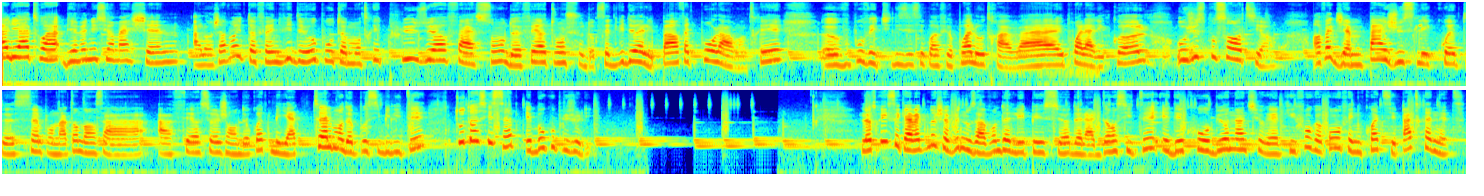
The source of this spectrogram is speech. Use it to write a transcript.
Salut à toi, bienvenue sur ma chaîne. Alors j'avais envie de te faire une vidéo pour te montrer plusieurs façons de faire ton chou. Donc cette vidéo elle est parfaite pour la rentrée. Euh, vous pouvez utiliser ces coiffures pour au travail, pour à l'école ou juste pour sortir. En fait j'aime pas juste les couettes simples, on a tendance à, à faire ce genre de couettes mais il y a tellement de possibilités tout aussi simples et beaucoup plus jolies. Le truc, c'est qu'avec nos cheveux, nous avons de l'épaisseur, de la densité et des courbures naturelles qui font que quand on fait une couette, c'est pas très net.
